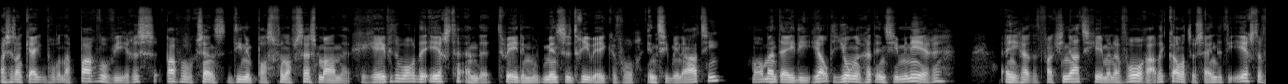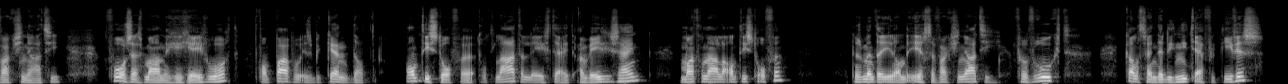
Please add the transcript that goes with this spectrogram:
Als je dan kijkt bijvoorbeeld naar parvovirus. Parvovaccins dienen pas vanaf zes maanden gegeven te worden, de eerste. En de tweede moet minstens drie weken voor inseminatie. Maar op het moment dat je die geld jonger gaat insemineren en je gaat het vaccinatieschema naar voren halen, kan het dus zijn dat die eerste vaccinatie voor zes maanden gegeven wordt. Van parvo is bekend dat antistoffen tot late leeftijd aanwezig zijn, maternale antistoffen. Dus op het moment dat je dan de eerste vaccinatie vervroegt, kan het zijn dat die niet effectief is.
